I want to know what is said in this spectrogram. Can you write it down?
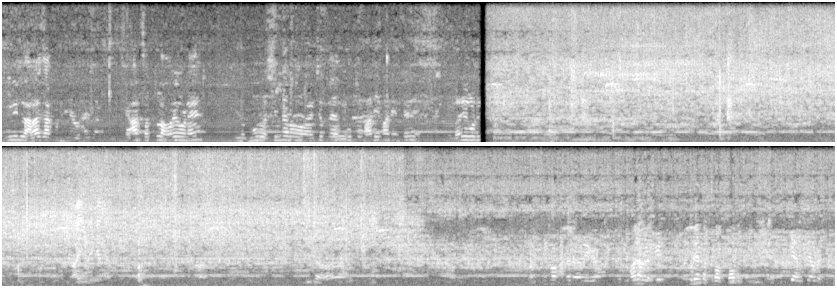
ಟಿ ವಿಲಿ ಹರಾಜು ಹಾಕ್ಬಿಟ್ಟಿದ್ದೀವಿ ಯಾರು ಸತ್ತು ಅವರೇ ಹೊಣೆ. ಇದು ಮೂರು ವರ್ಷದಿಂದ ನಾವು ಅಚ್ಚುತ್ತ ಕೂತು ಮಾಡಿ ಮಾಡಿ ಅಂತೇಳಿ ಬರೀ ನೋಡಿ. ಈ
